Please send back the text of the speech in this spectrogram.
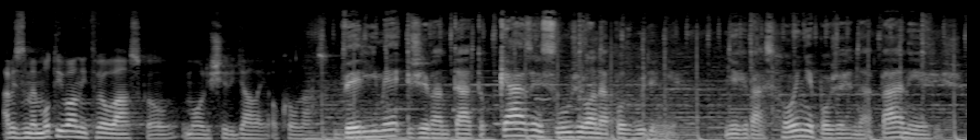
aby sme motivovaní Tvojou láskou mohli šíriť ďalej okolo nás. Veríme, že vám táto kázeň slúžila na pozbudenie. Nech vás hojne požehná Pán Ježiš.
